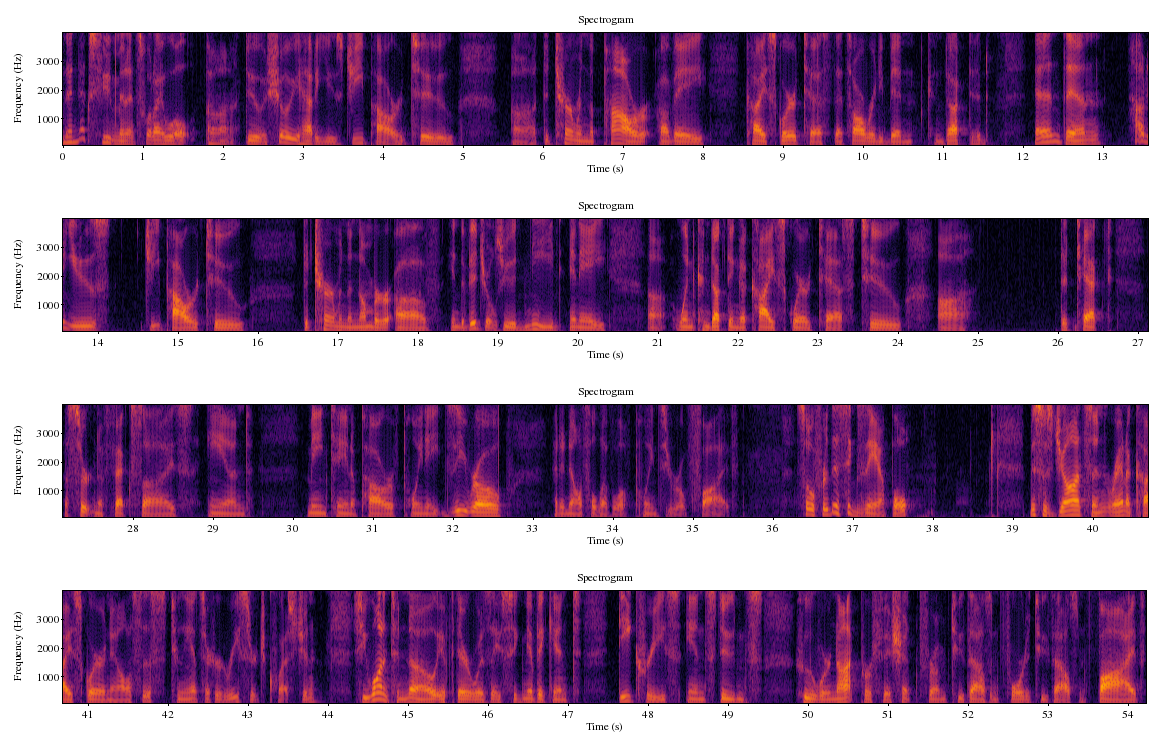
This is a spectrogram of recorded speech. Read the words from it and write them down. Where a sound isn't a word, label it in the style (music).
In the next few minutes, what I will uh, do is show you how to use G-Power to uh, determine the power of a chi-square test that's already been conducted, and then how to use G-Power to determine the number of individuals you'd need in a uh, when conducting a chi-square test to uh, detect a certain effect size and maintain a power of 0.80 at an alpha level of 0.05. So for this example, Mrs. Johnson ran a chi-square analysis to answer her research question. She wanted to know if there was a significant decrease in students who were not proficient from 2004 to 2005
